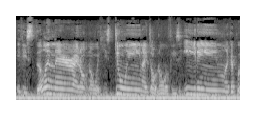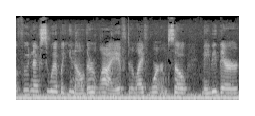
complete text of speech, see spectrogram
if he's still in there. I don't know what he's doing. I don't know if he's eating. Like I put food next to it, but you know, they're live. They're live worms. So maybe they're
